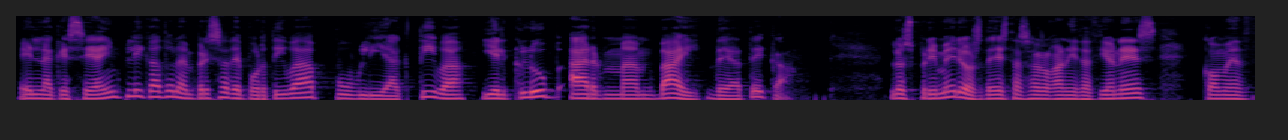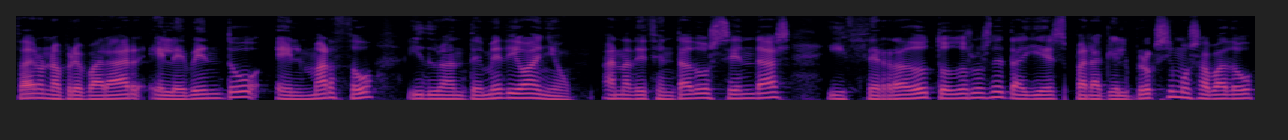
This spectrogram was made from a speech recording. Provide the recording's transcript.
en la que se ha implicado la empresa deportiva Publiactiva y el Club Armanbay de Ateca. Los primeros de estas organizaciones comenzaron a preparar el evento en marzo y durante medio año han adecentado sendas y cerrado todos los detalles para que el próximo sábado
